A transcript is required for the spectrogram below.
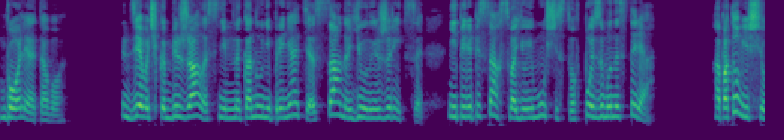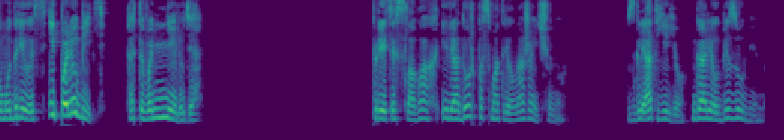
«Более того, девочка бежала с ним накануне принятия сана юной жрицы, не переписав свое имущество в пользу монастыря, а потом еще умудрилась и полюбить этого нелюдя. При этих словах Илеодор посмотрел на женщину. Взгляд ее горел безумием.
